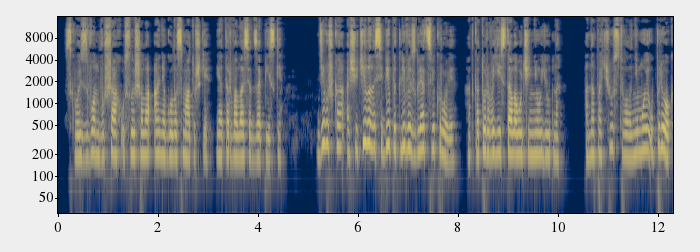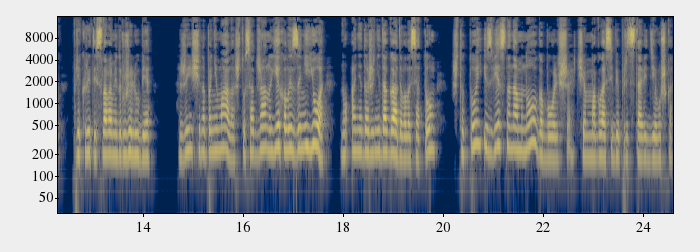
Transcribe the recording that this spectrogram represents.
— сквозь звон в ушах услышала Аня голос матушки и оторвалась от записки. Девушка ощутила на себе пытливый взгляд свекрови, от которого ей стало очень неуютно. Она почувствовала немой упрек, прикрытый словами дружелюбия. Женщина понимала, что Саджан уехал из-за нее, но Аня даже не догадывалась о том, что той известно намного больше, чем могла себе представить девушка.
